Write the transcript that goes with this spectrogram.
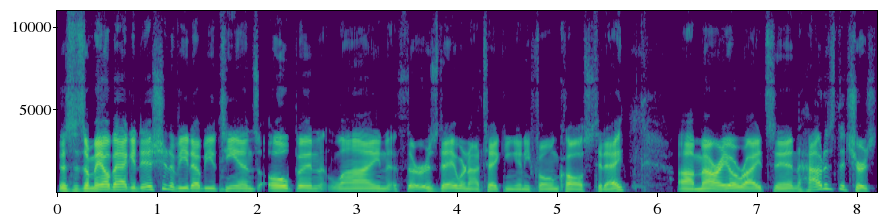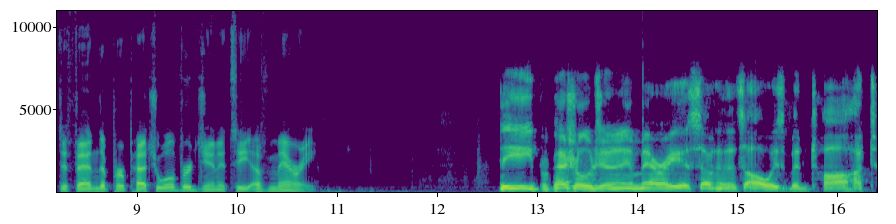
This is a mailbag edition of EWTN's Open Line Thursday. We're not taking any phone calls today. Uh, Mario writes in How does the church defend the perpetual virginity of Mary? The perpetual virginity of Mary is something that's always been taught.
